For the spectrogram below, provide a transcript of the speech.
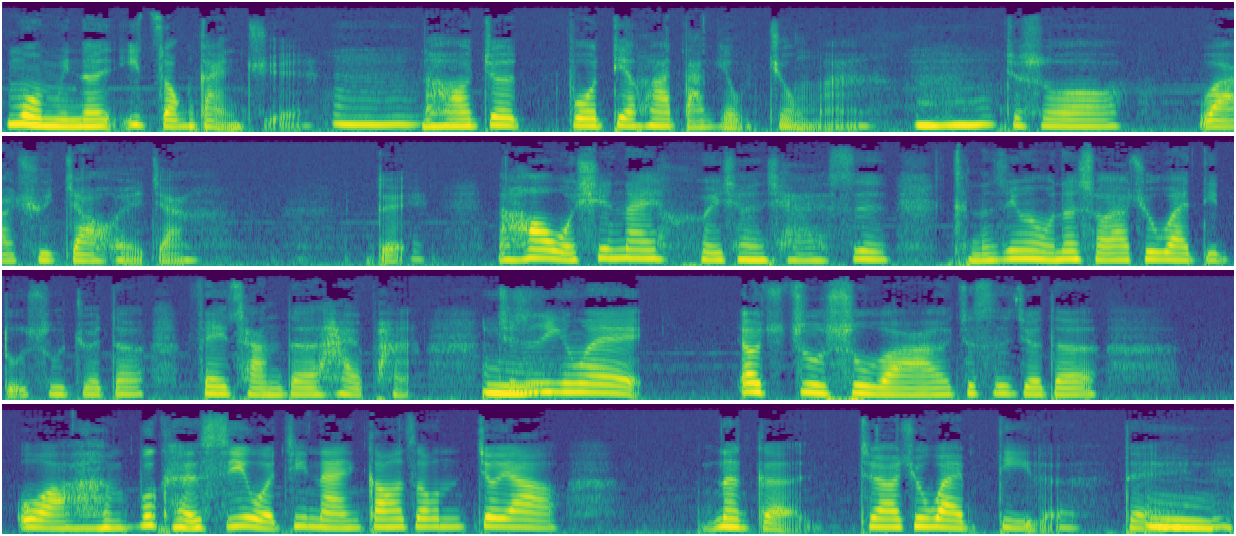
莫名的一种感觉，嗯，然后就拨电话打给我舅妈，嗯，就说我要去教会这样，对，然后我现在回想起来是，可能是因为我那时候要去外地读书，觉得非常的害怕，嗯、就是因为要去住宿啊，就是觉得哇很不可思议，我竟然高中就要那个。就要去外地了，对。嗯、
